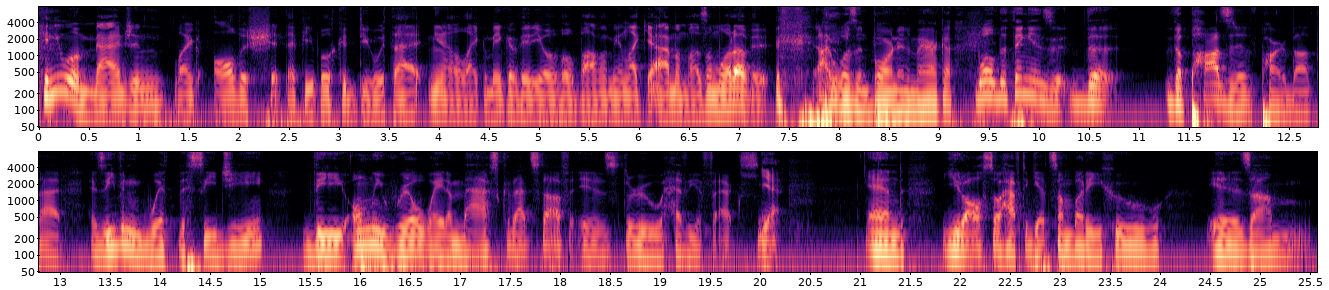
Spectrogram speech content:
can you imagine like all the shit that people could do with that? You know, like make a video of Obama being like, "Yeah, I'm a Muslim. What of it?" I wasn't born in America. Well, the thing is, the the positive part about that is even with the CG, the only real way to mask that stuff is through heavy effects. yeah, And you'd also have to get somebody who is um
